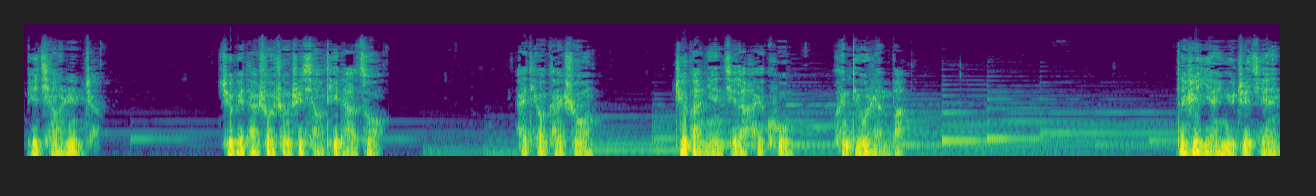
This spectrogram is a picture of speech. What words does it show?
别强忍着，却被他说成是小题大做，还调侃说：“这把年纪了还哭，很丢人吧？”但是言语之间，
